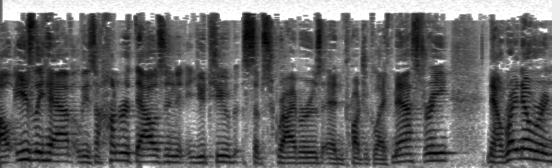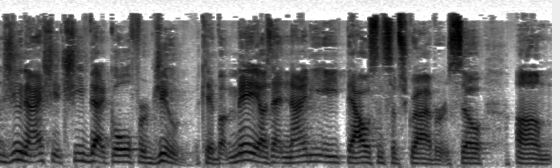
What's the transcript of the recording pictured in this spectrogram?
I'll easily have at least 100,000 YouTube subscribers and Project Life Mastery. Now, right now we're in June. I actually achieved that goal for June. Okay, but May I was at 98,000 subscribers. So um,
